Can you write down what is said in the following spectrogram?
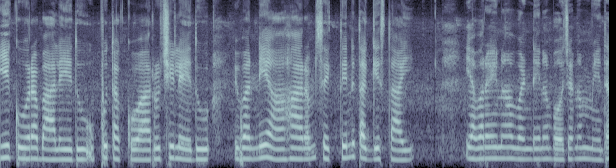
ఈ కూర బాలేదు ఉప్పు తక్కువ రుచి లేదు. ఇవన్నీ ఆహారం శక్తిని తగ్గిస్తాయి. ఎవరైనా వండిన భోజనం మీద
